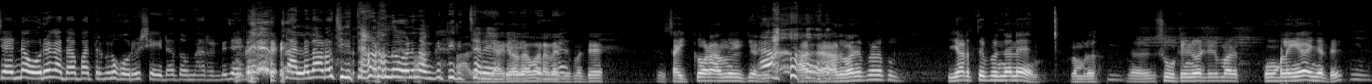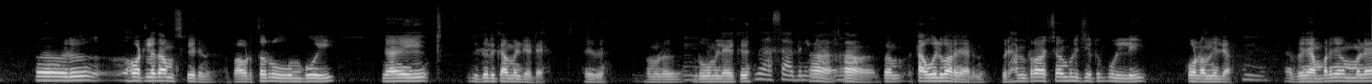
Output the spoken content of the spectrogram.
ചേട്ടന്റെ ഓരോ കഥാപാത്രങ്ങളും ഓരോ ഷെയ്ഡാ തോന്നാറുണ്ട്. ചേട്ടൻ നല്ലതാണോ ചീത്തയാണോ എന്ന് പോലും നമുക്ക് തിരിച്ചറിയാം മറ്റേ സൈക്കോണാന്ന് അതുപോലെ ഈ അടുത്ത് ഇപ്പം ഞാൻ നമ്മൾ ഷൂട്ടിങ്ങിന് വേണ്ടിയിട്ട് കുമ്പളങ്ങി കഴിഞ്ഞിട്ട് ഒരു ഹോട്ടലിൽ താമസിക്കായിരുന്നു അപ്പൊ അവിടുത്തെ റൂം പോയി ഞാൻ ഈ ഇതെടുക്കാൻ വേണ്ടിയിട്ടെ ഇത് നമ്മൾ റൂമിലേക്ക് ആ ആ ഇപ്പം ടൗൽ പറഞ്ഞായിരുന്നു. ഒരു ഹൺഡ്രഡ് പ്രാവശ്യം വിളിച്ചിട്ട് പുള്ളി കൊണ്ടുവന്നില്ല. അപ്പൊ ഞാൻ പറഞ്ഞു നമ്മളെ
